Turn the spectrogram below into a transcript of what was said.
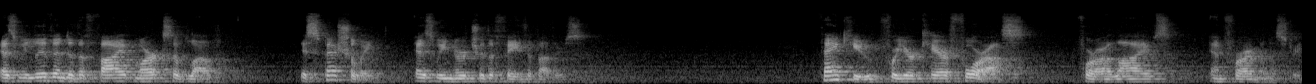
as we live into the five marks of love, especially as we nurture the faith of others. Thank you for your care for us, for our lives, and for our ministry.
